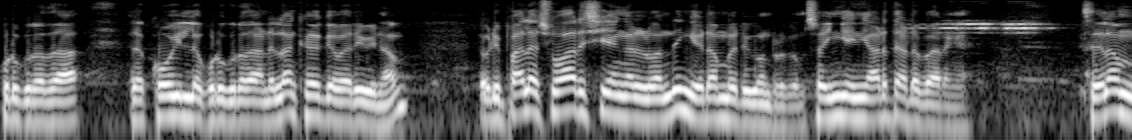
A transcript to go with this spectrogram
கொடுக்குறதா இல்லை கோயிலில் கொடுக்குறதாண்டெல்லாம் கேட்க வருவினோம். இப்படி பல சுவாரஸ்யங்கள் வந்து இங்கே இடம்பெற்று கொண்டிருக்கும். ஸோ இங்கே இங்கே அடுத்த ஆட்டை பாருங்கள் சிலம்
